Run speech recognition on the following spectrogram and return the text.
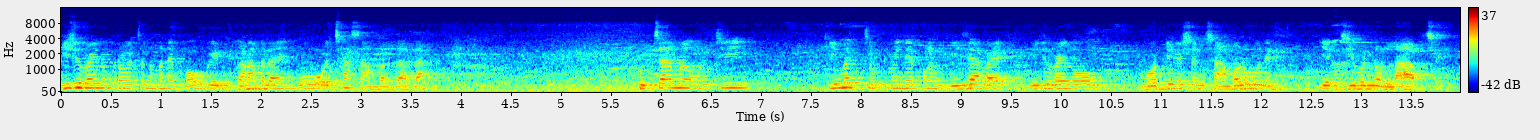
ગીજુભાઈનું પ્રવચન મને બહુ ગયું ઘણા બધા બહુ ઓછા સાંભળતા હતા. ઊંચામાં ઊંચી કિંમત ચૂકવીને પણ ગીજાભાઈ ગીજુભાઈનું મોટિવેશન સાંભળવું ને એ જીવનનો લાભ છે.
